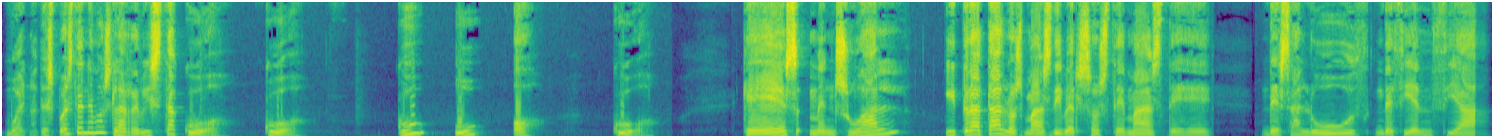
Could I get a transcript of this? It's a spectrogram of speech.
Bueno, después tenemos la revista Cuo, Cuo, Q-U-O, Cuo, que es mensual y trata los más diversos temas de, de salud, de ciencia,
